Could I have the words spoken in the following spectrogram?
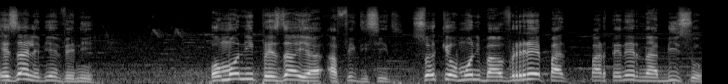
eza le bienvenu omoni président ya afrique du sud soki omoni bavrai partenaire na biso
